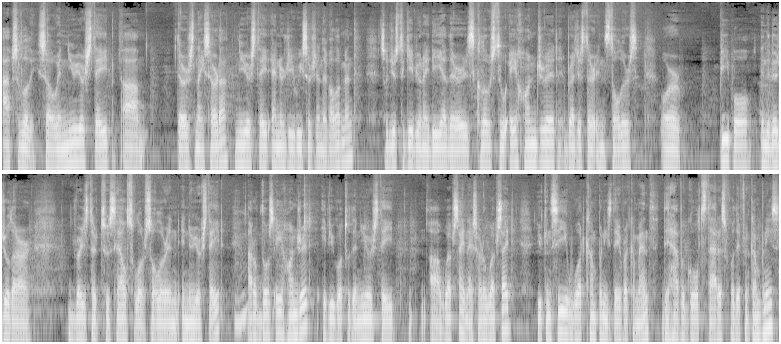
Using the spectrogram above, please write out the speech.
Absolutely. So in New York State, um, there's NYSERDA, New York State Energy Research and Development. So just to give you an idea, there is close to 800 registered installers or people, individuals that are registered to sell solar solar in, in New York State. Out of those 800, if you go to the New York State uh, website, NYSERDA website, you can see what companies they recommend. They have a gold status for different companies.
